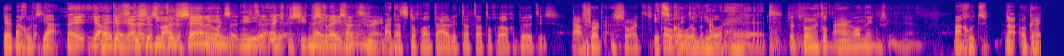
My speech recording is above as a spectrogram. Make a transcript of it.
ja. Maar goed, ja. Nee, ja, Nee, oké. dus ja, er nee, dat is waar. een De scène scène wordt niet expliciet nee, beschreven. exact. Nee. Maar dat is toch wel duidelijk dat dat toch wel gebeurd is. Ja, een soort, een soort, It's poging tot, in your head. soort poging tot aanranding misschien. Ja. Maar goed, Nou, oké.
